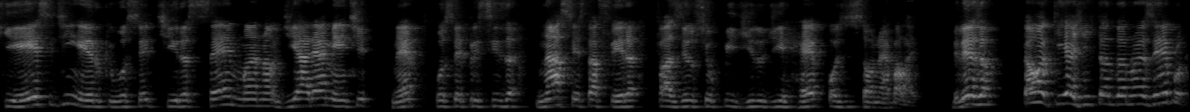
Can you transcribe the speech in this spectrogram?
que esse dinheiro que você tira semanal, diariamente, né, você precisa, na sexta-feira, fazer o seu pedido de reposição na Herbalife. Beleza? Então, aqui a gente está dando um exemplo.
